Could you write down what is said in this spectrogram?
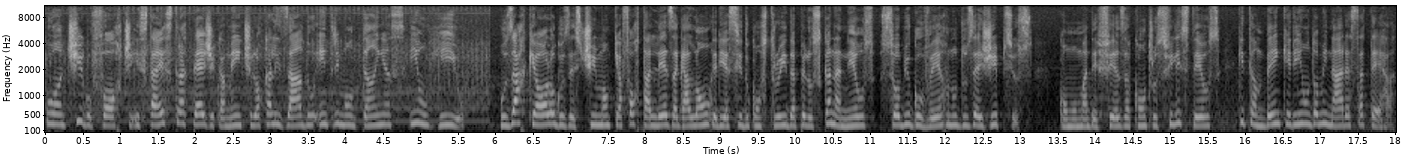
O antigo forte está estrategicamente localizado entre montanhas e um rio. Os arqueólogos estimam que a fortaleza Galon teria sido construída pelos cananeus sob o governo dos egípcios, como uma defesa contra os filisteus que também queriam dominar essa terra.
